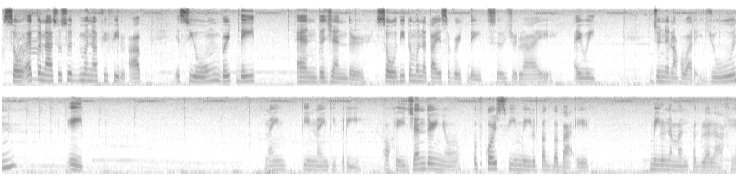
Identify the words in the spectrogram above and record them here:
So, eto na. Susud mo na fill up is yung birth date and the gender. So, dito muna tayo sa birth date. So, July. Ay, wait. June na lang kuwari. June 8. 1993. Okay, gender nyo, of course, female pag babae. Male naman pag lalaki.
